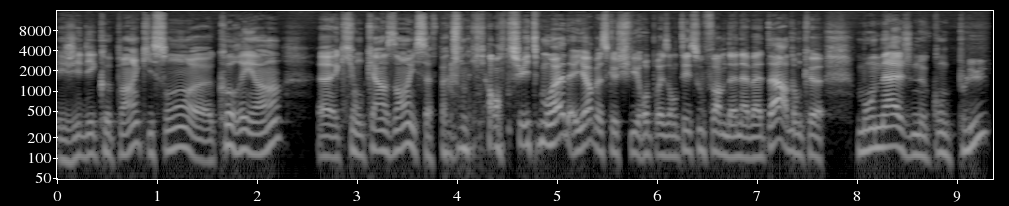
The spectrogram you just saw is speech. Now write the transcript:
et j'ai des copains qui sont euh, coréens, euh, qui ont 15 ans. Ils savent pas que j'en ai 48, moi, d'ailleurs, parce que je suis représenté sous forme d'un avatar. Donc, mon âge ne compte plus.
